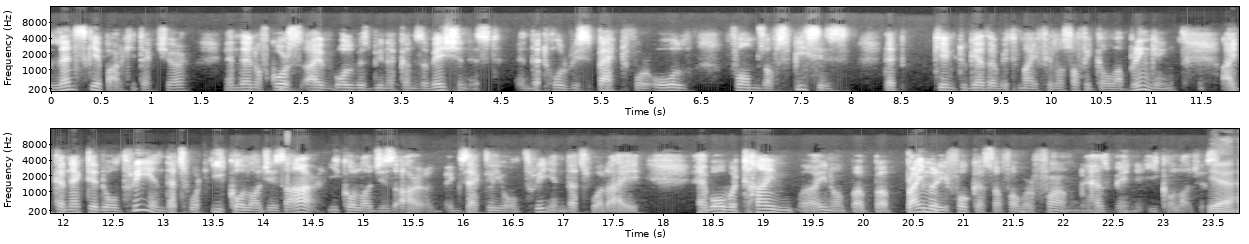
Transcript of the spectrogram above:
landscape architecture, and then, of course, I've always been a conservationist, and that whole respect for all forms of species that came together with my philosophical upbringing. I connected all three, and that's what ecolodges are. Ecolodges are exactly all three, and that's what I have over time. Uh, you know, a, a primary focus of our firm has been ecolodges. Yeah.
